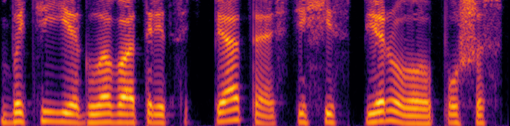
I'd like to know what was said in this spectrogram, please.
Бытие, глава 35, стихи с 1 по 6.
